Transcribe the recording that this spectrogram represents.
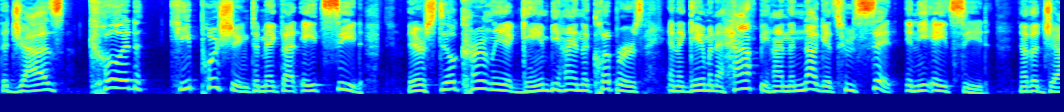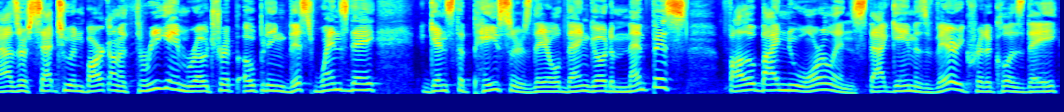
the Jazz could keep pushing to make that eighth seed. They are still currently a game behind the Clippers and a game and a half behind the Nuggets, who sit in the eighth seed. Now, the Jazz are set to embark on a three game road trip opening this Wednesday against the Pacers. They will then go to Memphis, followed by New Orleans. That game is very critical as they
